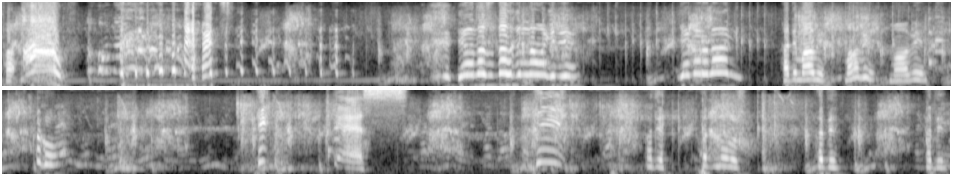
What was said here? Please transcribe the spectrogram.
Pa Au! evet. ya nasıl dalgınlama gidiyor? Geber ulan. Hadi mavi, mavi, mavi. Bak o. Yes. Hadi. Hadi ne olur. Hadi. Hadi. Ee,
